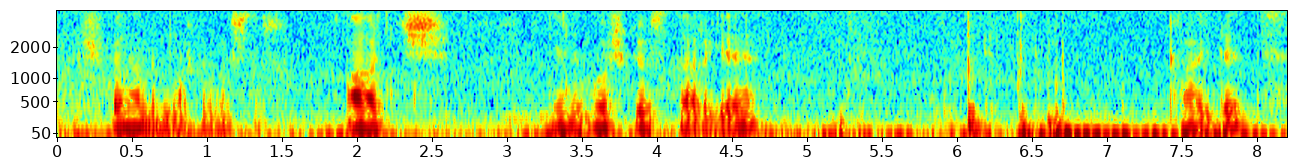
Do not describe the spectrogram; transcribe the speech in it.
Şeyden şüphelendim arkadaşlar. Aç. Yeni boş gösterge. Kaydet.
